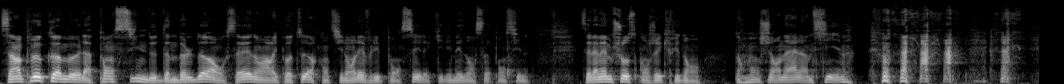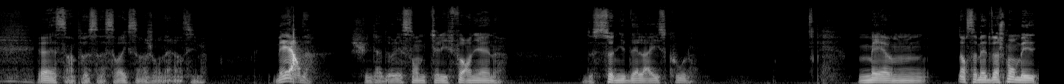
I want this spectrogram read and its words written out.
C'est un peu comme euh, la pensine de Dumbledore, vous savez, dans Harry Potter, quand il enlève les pensées, là, qu'il les met dans sa pensine. C'est la même chose quand j'écris dans, dans mon journal intime. c'est un peu ça, c'est vrai que c'est un journal intime. Merde Je suis une adolescente californienne de Sunnydale High School. Mais... Euh, non, ça m'aide vachement, mais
